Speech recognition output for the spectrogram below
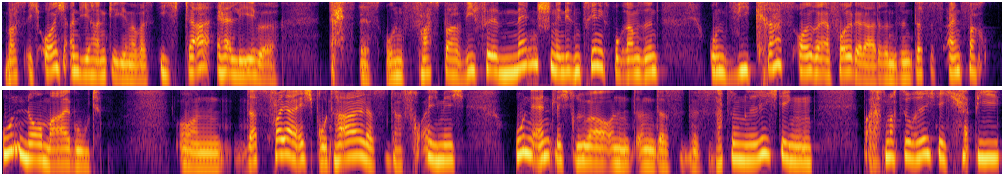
was ich euch an die Hand gegeben habe, was ich da erlebe, es ist unfassbar, wie viele Menschen in diesem Trainingsprogramm sind und wie krass eure Erfolge da drin sind. Das ist einfach unnormal gut. Und das feiere ich brutal, das, da freue ich mich unendlich drüber und, und das, das hat so einen richtigen, das macht so richtig happy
